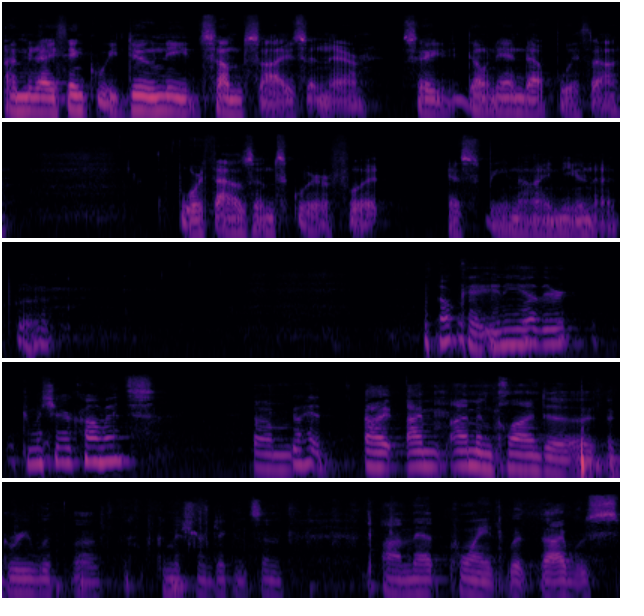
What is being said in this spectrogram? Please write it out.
I mean, I think we do need some size in there so you don't end up with a 4,000 square foot SB9 unit. But Okay, any other commissioner comments? Um, Go ahead. I, I'm, I'm inclined to agree with uh, Commissioner Dickinson on that point, but I was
